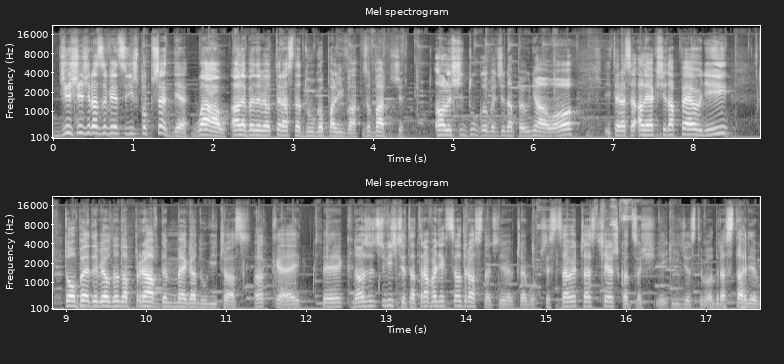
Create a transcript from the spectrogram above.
10 razy więcej niż poprzednie. Wow, ale będę miał teraz na długo paliwa. Zobaczcie. Ale się długo będzie napełniało. I teraz, ale jak się napełni, to będę miał na naprawdę mega długi czas. Okej, pyk. No rzeczywiście, ta trawa nie chce odrosnąć, nie wiem czemu. Przez cały czas ciężko coś jej idzie z tym odrastaniem.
